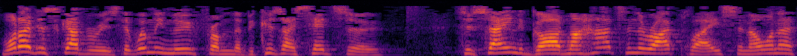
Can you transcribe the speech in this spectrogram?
what I discover is that when we move from the because I said so to saying to God, my heart's in the right place and I want to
